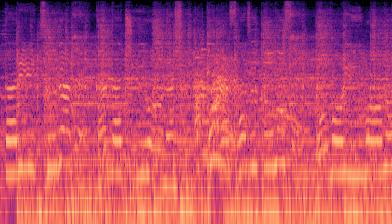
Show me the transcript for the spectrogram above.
語り継がれ形をなす。話さずともせ思いを乗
